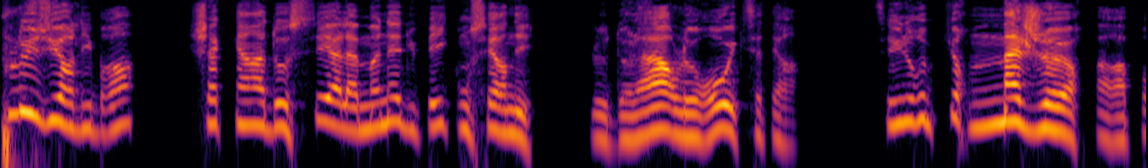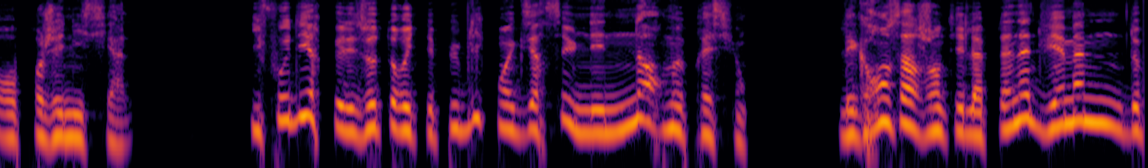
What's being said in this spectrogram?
plusieurs Libras, chacun adossé à la monnaie du pays concerné, le dollar, l'euro, etc. C'est une rupture majeure par rapport au projet initial. Il faut dire que les autorités publiques ont exercé une énorme pression. Les grands argentiers de la planète viennent même de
